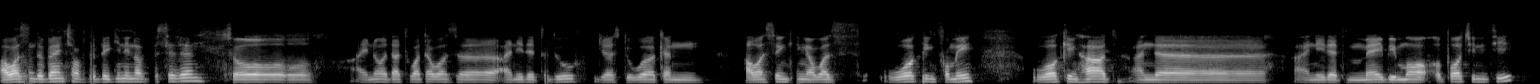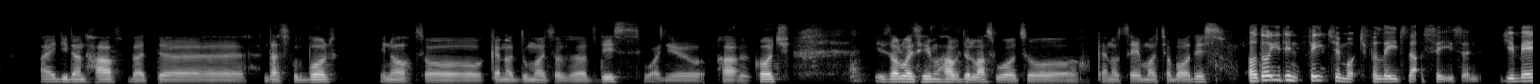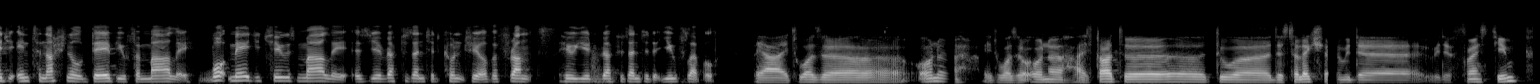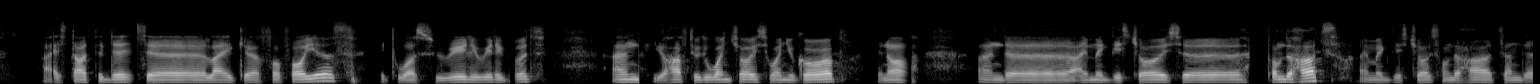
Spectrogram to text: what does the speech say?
I was on the bench of the beginning of the season. So I know that what I was uh, I needed to do just to work, and I was thinking I was working for me working hard and uh, I needed maybe more opportunity. I didn't have, but uh, that's football, you know. So cannot do much of this when you have a coach. It's always him have the last word, so cannot say much about this. Although you didn't feature much for Leeds that season, you made your international debut for Mali. What made you choose Mali as your represented country over France, who you'd represented at youth level? Yeah, it was a honor. It was an honor. I started uh, to uh, the selection with the with the French team. I started this uh, like uh, for four years. It was really really good, and you have to do one choice when you grow up, you know. And uh, I make this choice uh, from the heart. I make this choice from the heart, and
